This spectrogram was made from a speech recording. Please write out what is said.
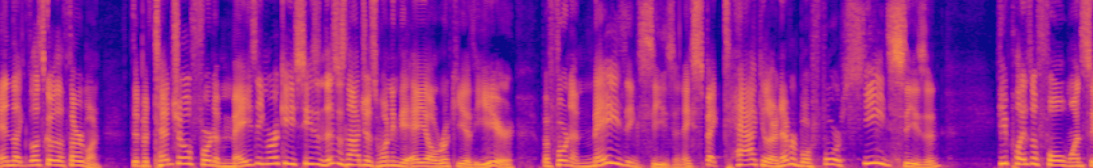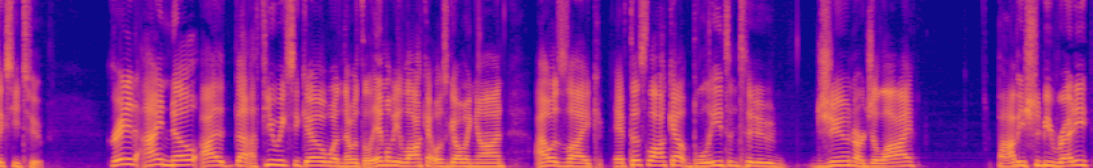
And like, let's go to the third one the potential for an amazing rookie season. This is not just winning the AL Rookie of the Year, but for an amazing season, a spectacular, never before seed season, if he plays a full 162. Granted, I know I a few weeks ago when there was the MLB lockout was going on, I was like, if this lockout bleeds into June or July, Bobby should be ready.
